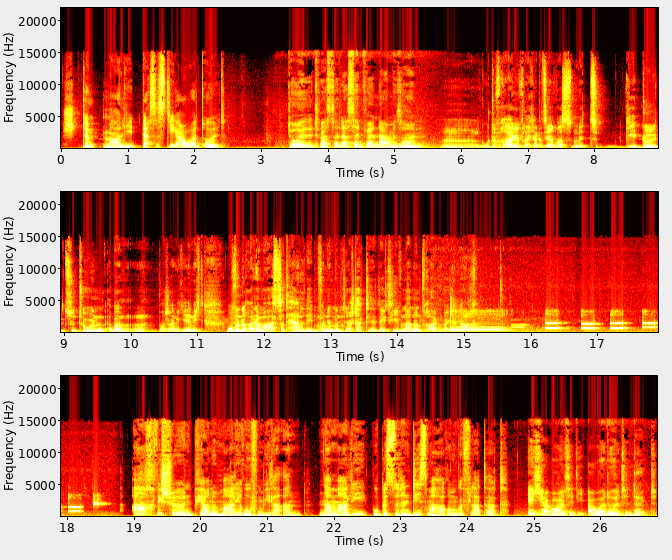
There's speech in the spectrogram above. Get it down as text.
Stimmt, Mali, das ist die Auer Duld. Duld, was soll das denn für ein Name sein? Hm, gute Frage. Vielleicht hat es ja was mit Geduld zu tun, aber hm, wahrscheinlich eher nicht. Rufen doch einfach mal Astrid Herrenleben von den Münchner Stadtdetektiven an und fragen bei ihr nach. Ach, wie schön. Pian und Mali rufen wieder an. Na, Mali, wo bist du denn diesmal herumgeflattert? Ich habe heute die Auer Duld entdeckt.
